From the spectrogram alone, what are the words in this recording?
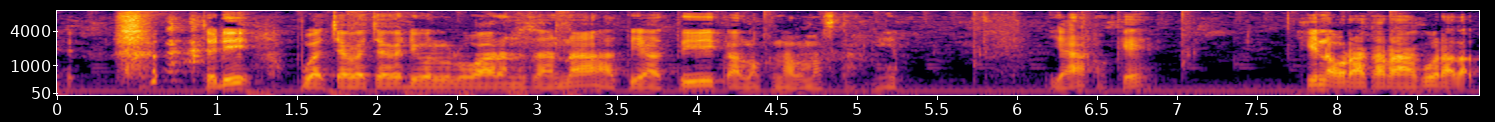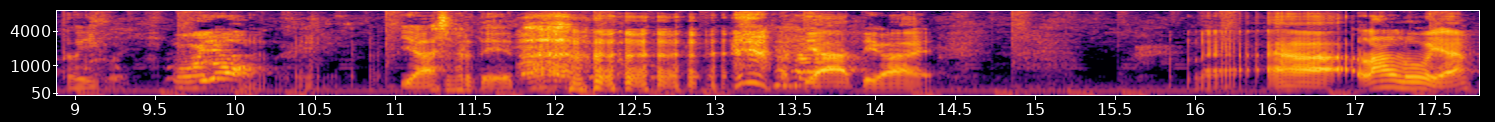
Jadi buat cewek-cewek di luaran sana hati-hati kalau kenal Mas Kamit. Ya, oke. Kini ora karo aku ora tak doi kowe. Ya seperti itu. Hati-hati wae. Nah, ah, lalu ya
